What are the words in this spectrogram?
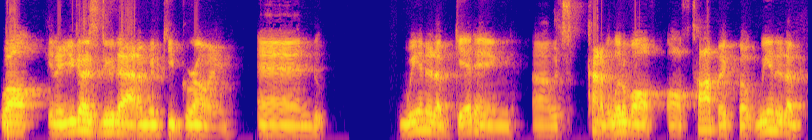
well, you know, you guys do that. I'm going to keep growing. And we ended up getting, uh, which is kind of a little off, off topic, but we ended up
